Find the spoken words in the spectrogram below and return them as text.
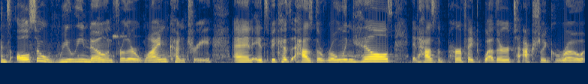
It's also really known for their wine country, and it's because it has the rolling hills, it has the perfect weather to actually grow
